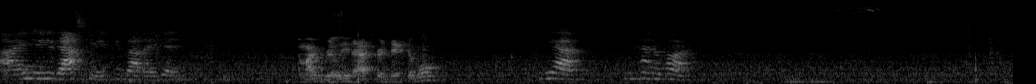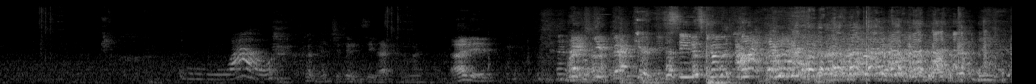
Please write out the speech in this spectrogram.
I knew you'd ask me if you thought I did. Am I really that predictable? Yeah, you kind of are. Wow. I you didn't see that coming. I did. Wait, get back here! Did you see this coming?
